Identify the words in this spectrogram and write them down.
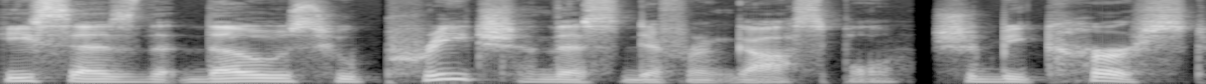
he says that those who preach this different gospel should be cursed,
